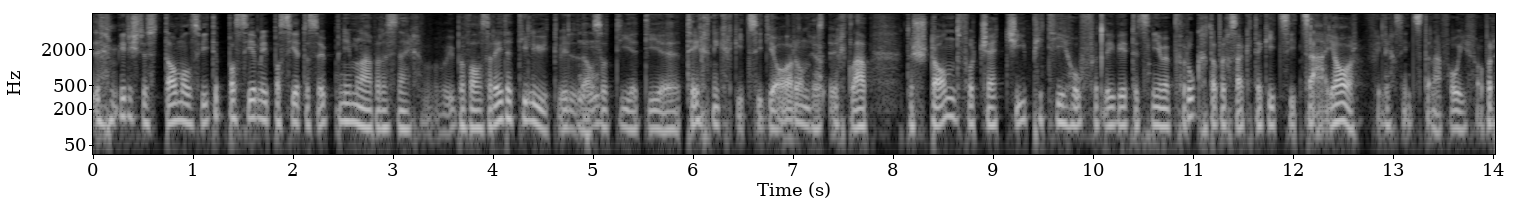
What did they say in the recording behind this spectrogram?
mir ist das damals wieder passiert, mir passiert das öppen im Leben, das ist eigentlich, über was reden die Leute, weil, mhm. also die, die Technik gibt es seit Jahren und ja. ich glaube, der Stand von ChatGPT, hoffentlich wird jetzt niemand verrückt, aber ich sage, der gibt es seit zehn Jahren, vielleicht sind es dann auch fünf, aber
